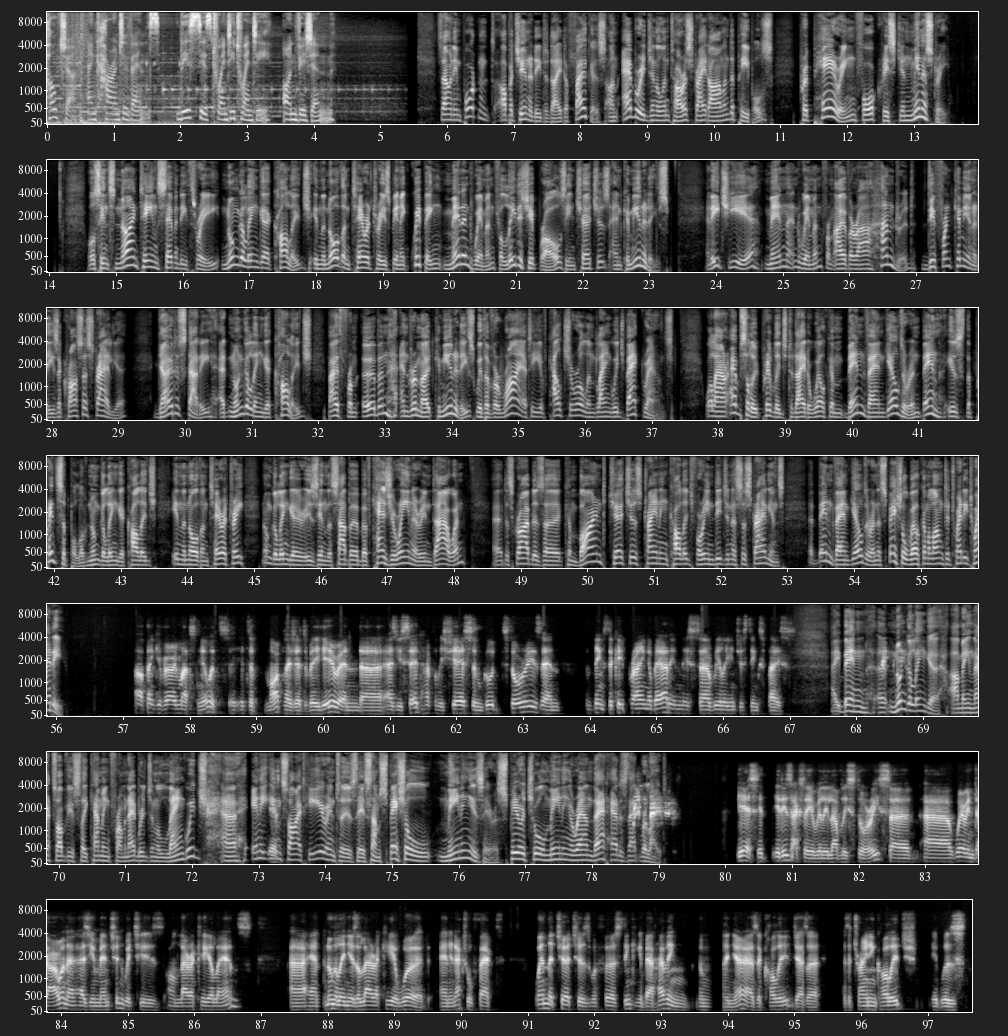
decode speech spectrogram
culture, and current events. This is 2020 on Vision. So, an important opportunity today to focus on Aboriginal and Torres Strait Islander peoples preparing for Christian ministry. Well, since 1973, Nungalinya College in the Northern Territory has been equipping men and women for leadership roles in churches and communities. And each year, men and women from over a hundred different communities across Australia go to study at Nungalinya College, both from urban and remote communities with a variety of cultural and language backgrounds. Well, our absolute privilege today to welcome Ben Van Gelderen. Ben is the principal of Nungalinya College in the Northern Territory. Nungalinya is in the suburb of Casuarina in Darwin. Uh, described as a combined churches training college for Indigenous Australians. Uh, ben Van Gelderen, a special welcome along to 2020. Oh, thank you very much, Neil. It's it's a, my pleasure to be here, and uh, as you said, hopefully share some good stories and some things to keep praying about in this uh, really interesting space. Hey Ben, uh, Nungalinya, I mean, that's obviously coming from an Aboriginal language. Uh, any yes. insight here into is there some special meaning? Is there a spiritual meaning around that? How does that relate? Yes, it, it is actually a really lovely story. So uh, we're in Darwin, as you mentioned, which is on Larrakia lands. Uh, and Nungalinya is a Larrakia word. And in actual fact, when the churches were first thinking about having Nungalinya as a college, as a as a training college, it was,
